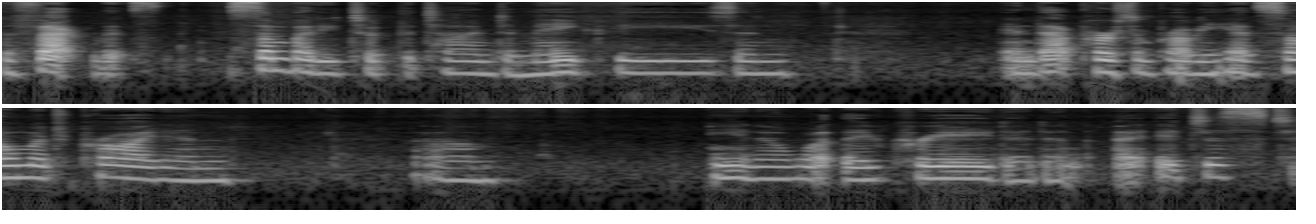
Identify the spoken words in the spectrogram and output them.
the fact that somebody took the time to make these and and that person probably had so much pride in um, you know what they've created. And I, it just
